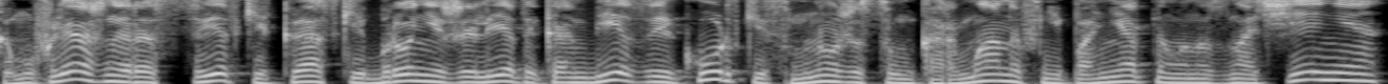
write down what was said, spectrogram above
Камуфляжные расцветки каски, бронежилеты, комбезы и куртки с множеством карманов непонятного назначения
